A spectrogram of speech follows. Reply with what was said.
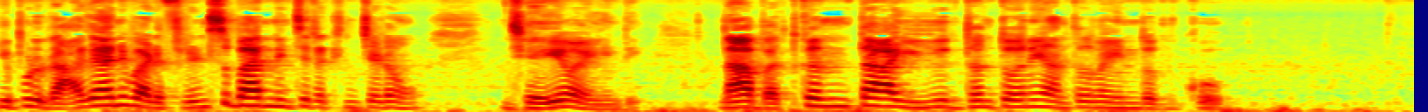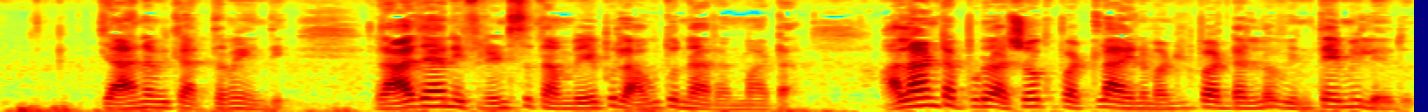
ఇప్పుడు రాజాని వాడి ఫ్రెండ్స్ బారి నుంచి రక్షించడం జయం అయింది నా బతుకంతా ఈ యుద్ధంతోనే అంతమైందనుకో. జాహ్నవికి అర్థమైంది. రాజాని ఫ్రెండ్స్ తమ వైపు లాగుతున్నారన్నమాట. అలాంటప్పుడు అశోక్ పట్ల ఆయన మండిపడ్డంలో వింతేమీ లేదు.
